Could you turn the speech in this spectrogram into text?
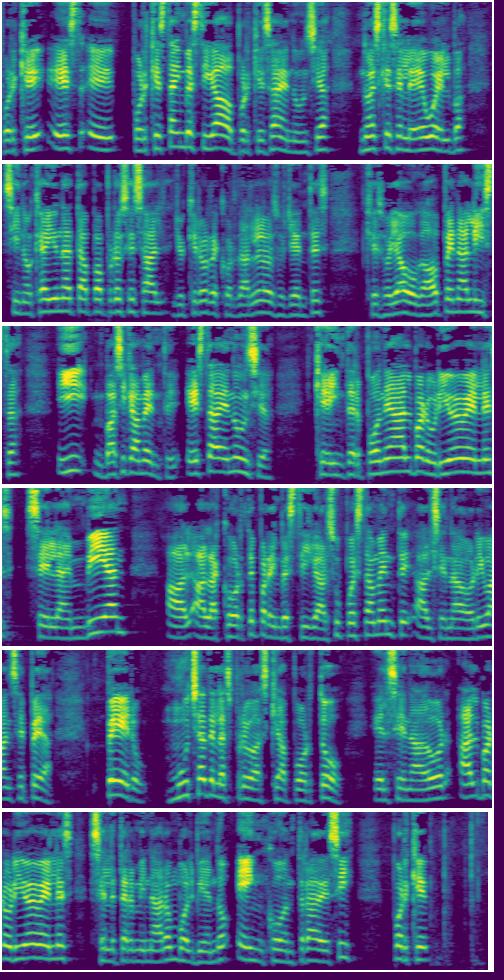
Porque es, eh, ¿Por qué está investigado? Porque esa denuncia no es que se le devuelva, sino que hay una etapa procesal. Yo quiero recordarle a los oyentes que soy abogado penalista y básicamente esta denuncia que interpone a Álvaro Uribe Vélez se la envían a, a la Corte para investigar supuestamente al senador Iván Cepeda. Pero muchas de las pruebas que aportó el senador Álvaro Uribe Vélez se le terminaron volviendo en contra de sí, porque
